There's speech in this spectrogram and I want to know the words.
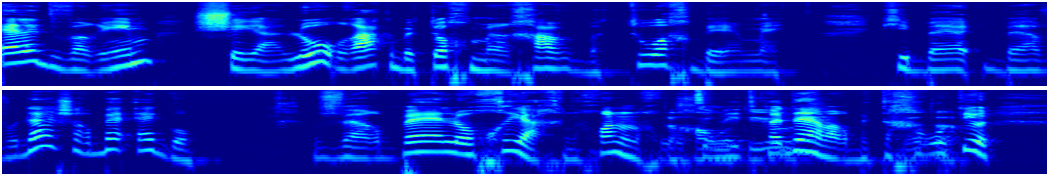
אלה דברים שיעלו רק בתוך מרחב בטוח באמת. כי בעבודה יש הרבה אגו, והרבה להוכיח, נכון? אנחנו רוצים להתקדם, הרבה תחרותיות. בטח.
